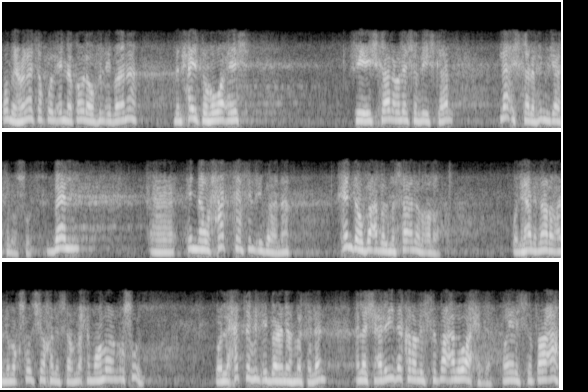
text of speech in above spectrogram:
ومن هنا تقول إن قوله في الإبانة من حيث هو إيش؟ في إشكال أو ليس في إشكال؟ لا إشكال فيه من جهة الأصول. بل آه إنه حتى في الإبانة عنده بعض المسائل الغلط. ولهذا نرى أن مقصود شيخ الإسلام رحمه الله الأصول. ولا حتى في الإبانة مثلا الأشعري ذكر الاستطاعة الواحدة وهي الاستطاعة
